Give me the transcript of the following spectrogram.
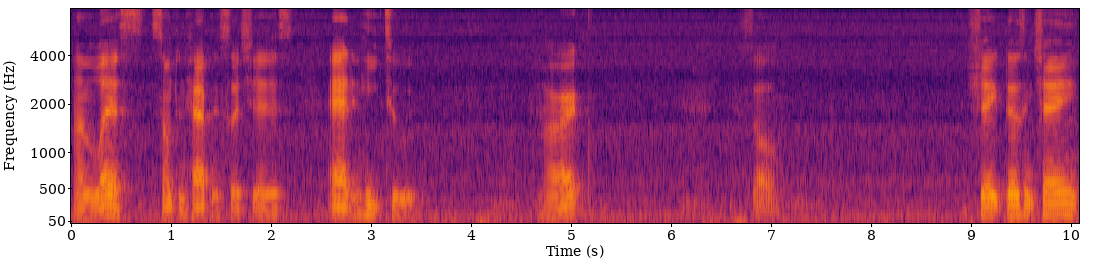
unless something happens, such as adding heat to it. Alright, so shape doesn't change.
